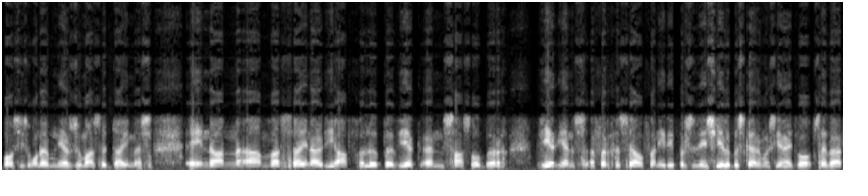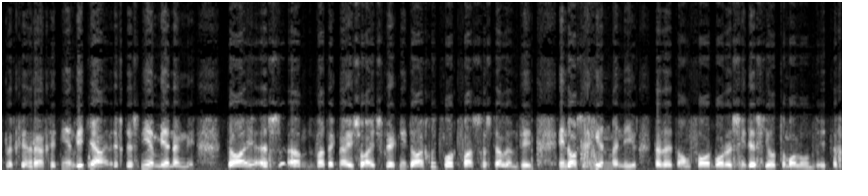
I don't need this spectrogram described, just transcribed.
basies onder meneer Zuma se duim is. En dan um, was sy nou die afgelope week in Sasolburg weer eens vergesel van hierdie presidensiële beskermingseenheid waarop sy werklik geen reg het nie. En weet jy Hendrik dis nie 'n mening nie. Daai is um, wat ek nou hierso uitspreek nie. Daai goed word vasgestel in wet. En daar's geen manier dat dit aanvaarbaar is nie. Dis heeltemal onwettig.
